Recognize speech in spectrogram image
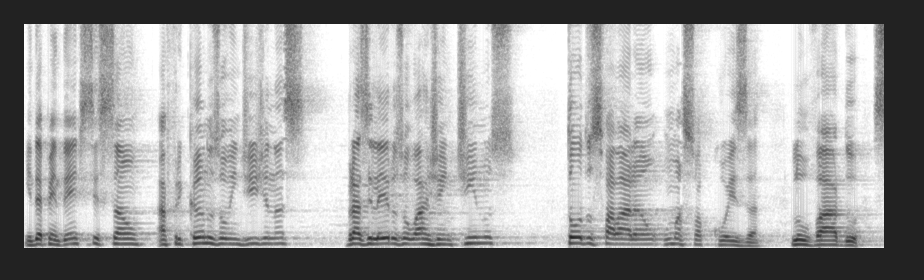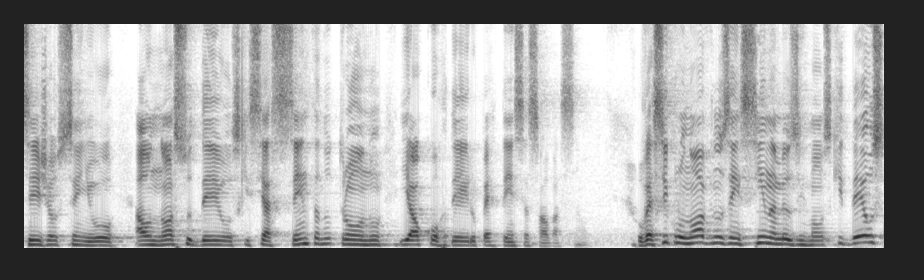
Independente se são africanos ou indígenas, brasileiros ou argentinos, todos falarão uma só coisa: Louvado seja o Senhor, ao nosso Deus que se assenta no trono e ao Cordeiro pertence a salvação. O versículo 9 nos ensina, meus irmãos, que Deus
